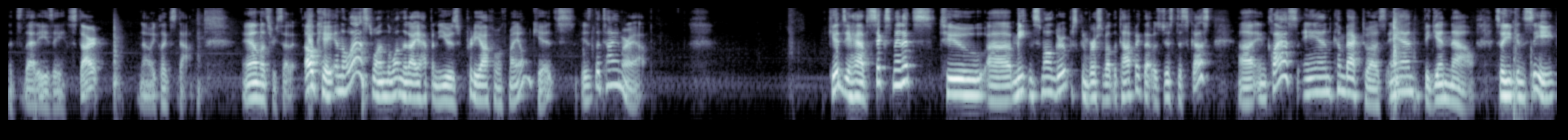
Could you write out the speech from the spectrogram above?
it's that easy. Start. Now we click stop. And let's reset it. Okay, and the last one, the one that I happen to use pretty often with my own kids, is the timer app. Kids, you have six minutes to uh, meet in small groups, converse about the topic that was just discussed uh, in class, and come back to us and begin now. So you can see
